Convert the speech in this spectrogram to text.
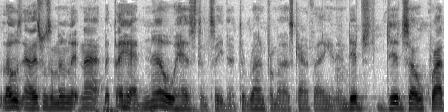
Now this was a moonlit night, but they had no hesitancy to, to run from us, kind of thing, and, and did did so quite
